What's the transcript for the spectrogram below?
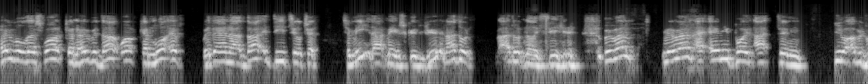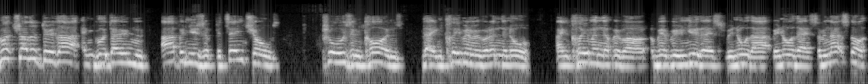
how will this work, and how would that work, and what if we then add that detail to. To me, that makes good view, and I don't, I don't really see. It. We weren't, we weren't at any point acting. You know, I would much rather do that and go down avenues of potentials, pros and cons, than claiming we were in the know and claiming that we were we, we knew this, we know that, we know this. I mean, that's not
